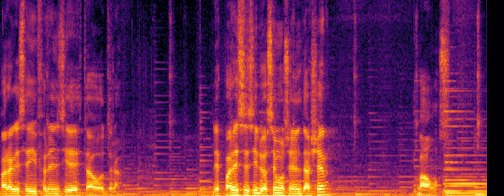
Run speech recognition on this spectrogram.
para que se diferencie de esta otra. ¿Les parece si lo hacemos en el taller? Vamos.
